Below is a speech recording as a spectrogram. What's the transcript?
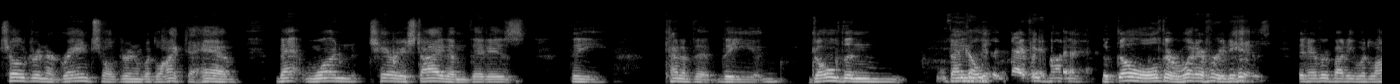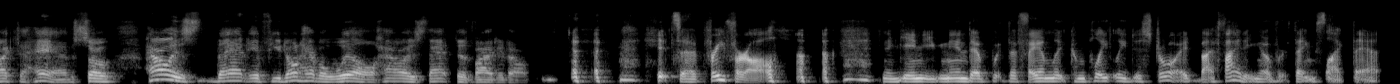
children or grandchildren would like to have that one cherished item that is the kind of the the golden thing golden everybody the gold or whatever it is that everybody would like to have. So, how is that if you don't have a will? How is that divided up? it's a free for all. and again, you can end up with the family completely destroyed by fighting over things like that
